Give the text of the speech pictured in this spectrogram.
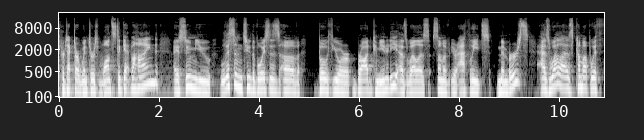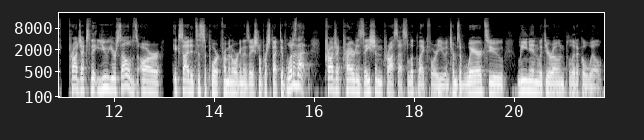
Protect Our Winters wants to get behind? I assume you listen to the voices of both your broad community as well as some of your athlete members, as well as come up with projects that you yourselves are excited to support from an organizational perspective. What does that project prioritization process look like for you in terms of where to lean in with your own political will?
